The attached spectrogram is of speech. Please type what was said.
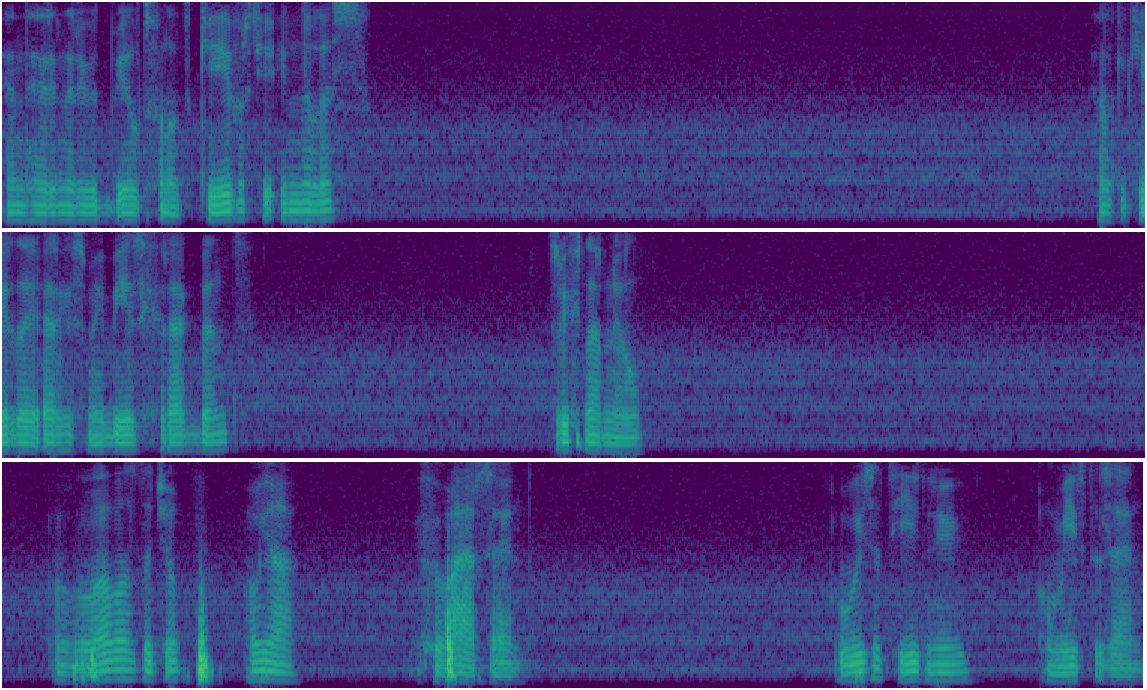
En herinner u het beeld van het kevertje in de les. Elke keer dat je ergens mee bezig geraakt bent, terug naar nul. Wat was de job? Oh ja, gewaar zijn. Hoe is het hier nu om hier te zijn?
